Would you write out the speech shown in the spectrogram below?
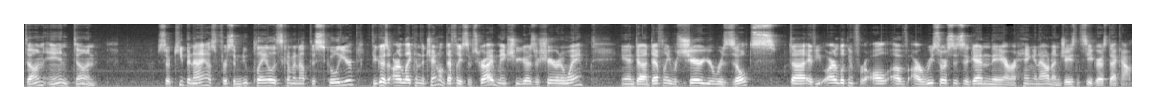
Done and done. So keep an eye out for some new playlists coming out this school year. If you guys are liking the channel, definitely subscribe. Make sure you guys are sharing away. And uh, definitely share your results. Uh, if you are looking for all of our resources, again, they are hanging out on jasonsecrest.com.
